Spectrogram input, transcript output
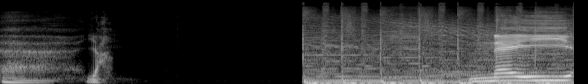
Ja. Nej!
